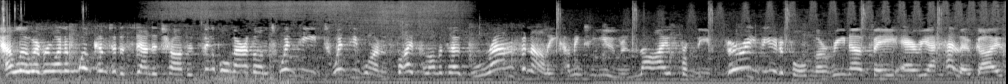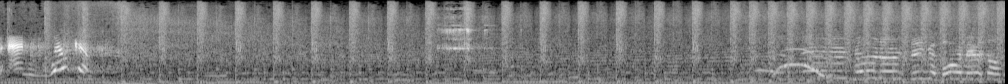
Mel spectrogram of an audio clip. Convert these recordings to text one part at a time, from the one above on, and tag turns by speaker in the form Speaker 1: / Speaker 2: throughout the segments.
Speaker 1: Hello, everyone, and welcome to the Standard Chartered Singapore Marathon 2021 5 kilometer grand finale coming to you live from the very beautiful Marina Bay area. Hello, guys, and welcome.
Speaker 2: Standard Singapore Marathon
